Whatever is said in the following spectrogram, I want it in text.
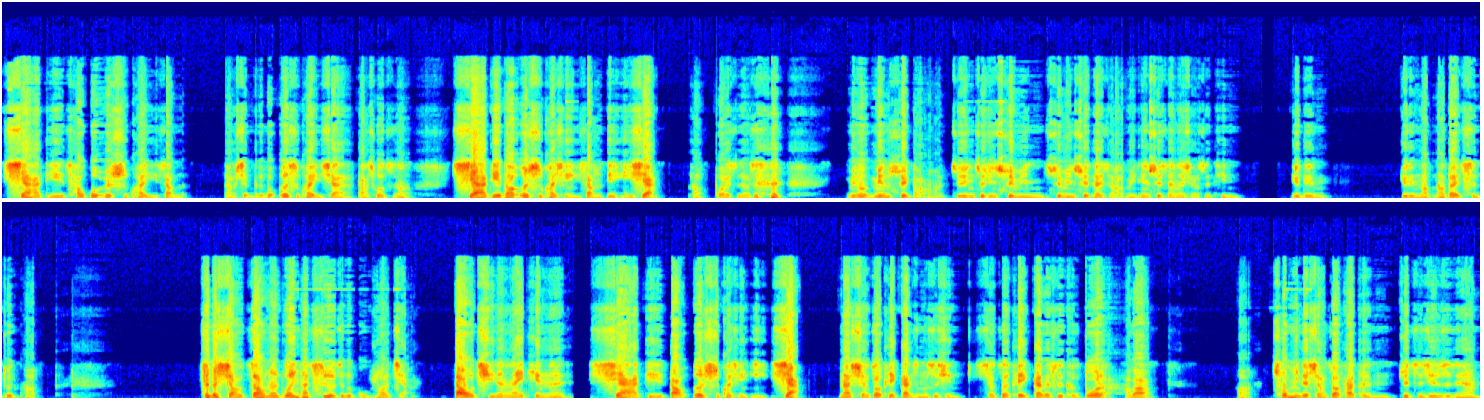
下跌超过二十块以上的。啊，下不二十块以下打错字哈，下跌到二十块钱以上以以下，啊，不好意思，老师 没有没有睡饱哈，最近最近睡眠睡眠睡太少，每天睡三个小时，听有点有点脑脑袋迟钝哈。这个小赵呢，万一他持有这个股票价到期的那一天呢，下跌到二十块钱以下，那小赵可以干什么事情？小赵可以干的事可多了，好不好？啊，聪明的小赵他可能最直接的是怎样？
